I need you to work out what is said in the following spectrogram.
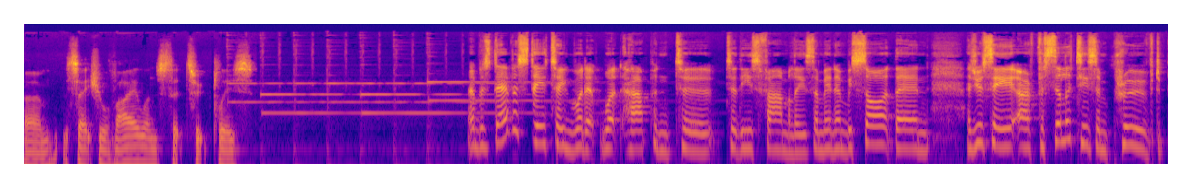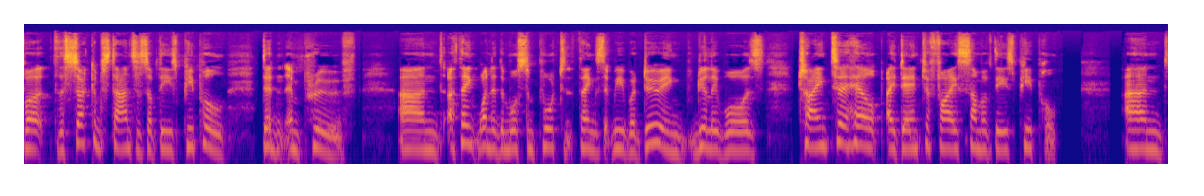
um, the sexual violence that took place. It was devastating what it what happened to to these families. I mean, and we saw it then, as you say, our facilities improved, but the circumstances of these people didn't improve. And I think one of the most important things that we were doing really was trying to help identify some of these people. And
